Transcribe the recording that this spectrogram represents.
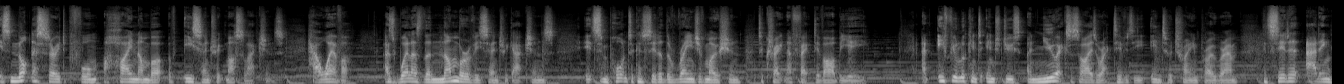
it's not necessary to perform a high number of eccentric muscle actions. However, as well as the number of eccentric actions, it's important to consider the range of motion to create an effective RBE. And if you're looking to introduce a new exercise or activity into a training program, consider adding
